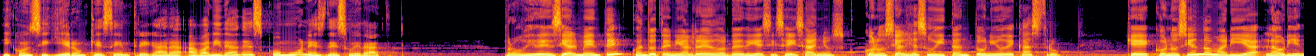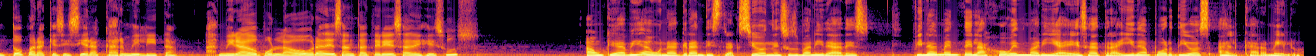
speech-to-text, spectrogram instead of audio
y consiguieron que se entregara a vanidades comunes de su edad. Providencialmente, cuando tenía alrededor de 16 años, conocí al jesuita Antonio de Castro, que conociendo a María la orientó para que se hiciera carmelita, admirado por la obra de Santa Teresa de Jesús. Aunque había una gran distracción en sus vanidades, finalmente la joven María es atraída por Dios al Carmelo.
